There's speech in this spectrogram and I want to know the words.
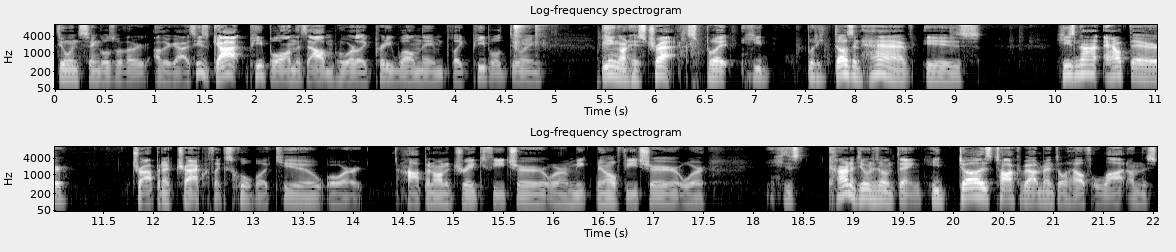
doing singles with other other guys. He's got people on this album who are like pretty well named like people doing being on his tracks, but he what he doesn't have is he's not out there dropping a track with like Schoolboy Q or hopping on a Drake feature or a Meek Mill feature or he's kind of doing his own thing. He does talk about mental health a lot on this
